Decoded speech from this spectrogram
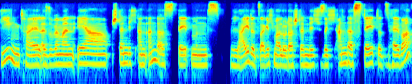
Gegenteil. Also wenn man eher ständig an Understatements leidet, sage ich mal, oder ständig sich understated selber,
